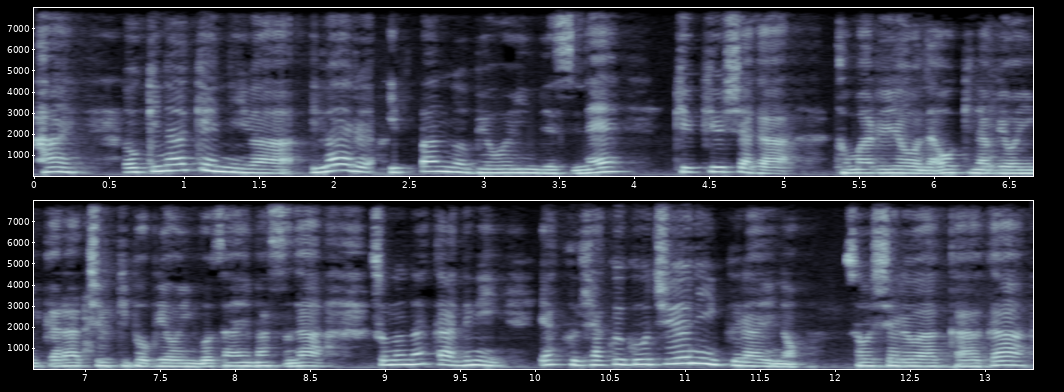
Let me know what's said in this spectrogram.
はい。沖縄県にはいわゆる一般の病院ですね。救急車が止まるような大きな病院から中規模病院ございますがその中に約150人くらいのソーシャルワーカーが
